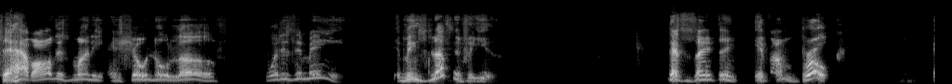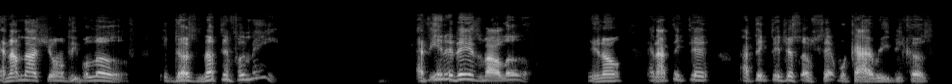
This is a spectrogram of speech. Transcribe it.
To have all this money and show no love, what does it mean? It means nothing for you. That's the same thing. If I'm broke and I'm not showing people love, it does nothing for me. At the end of the day, it's about love, you know. And I think that I think they're just upset with Kyrie because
